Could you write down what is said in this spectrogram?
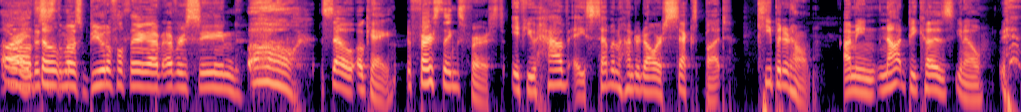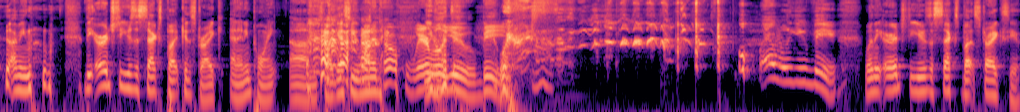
All oh, right, this so is the most beautiful thing I've ever seen. oh, so okay. First things first. If you have a seven hundred dollar sex butt, keep it at home. I mean, not because you know. I mean, the urge to use a sex butt can strike at any point. Um, so I guess you wanted. Where You will want to- you be? Where will you be when the urge to use a sex butt strikes you?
